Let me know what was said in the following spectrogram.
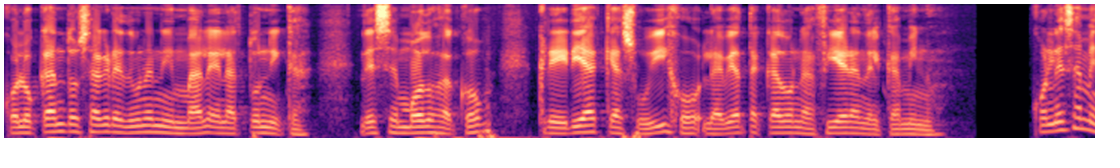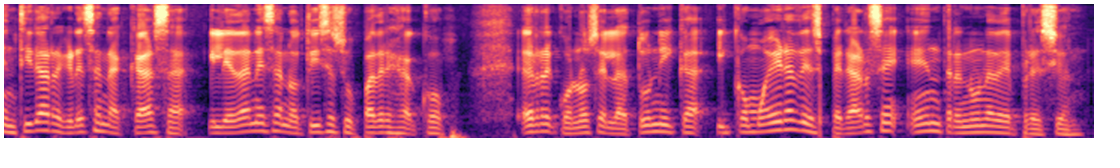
colocando sangre de un animal en la túnica. De ese modo Jacob creería que a su hijo le había atacado una fiera en el camino. Con esa mentira regresan a casa y le dan esa noticia a su padre Jacob. Él reconoce la túnica y como era de esperarse entra en una depresión.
